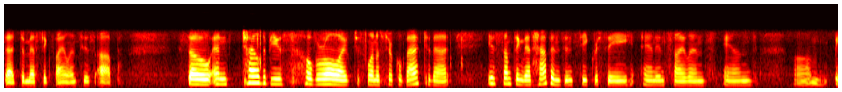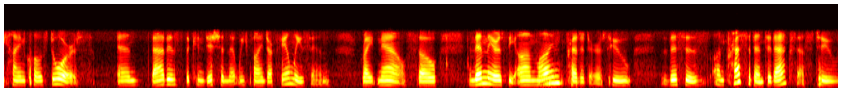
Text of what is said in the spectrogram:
that domestic violence is up. So, and child abuse overall, I just want to circle back to that, is something that happens in secrecy and in silence and um, behind closed doors. And that is the condition that we find our families in right now. So, and then there's the online predators who this is unprecedented access to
